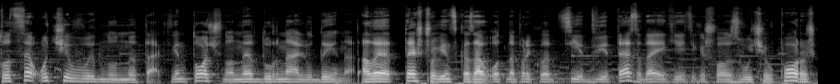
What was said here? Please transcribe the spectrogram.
то це очевидно не так. Він точно не дурна людина. Але те, що він сказав, от, наприклад, ці дві тези, да, які я тільки що озвучив поруч,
